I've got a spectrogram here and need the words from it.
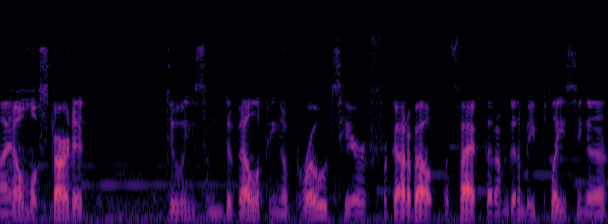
I almost started doing some developing of roads here. Forgot about the fact that I'm going to be placing a...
